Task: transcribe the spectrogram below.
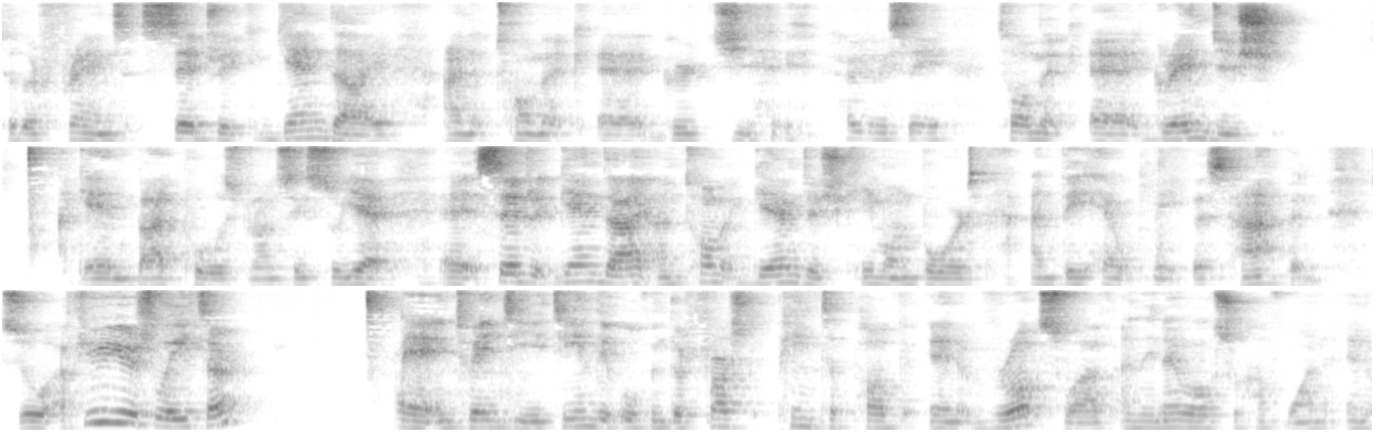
to their friends Cedric Gendai and Tomek uh, how do we say Tomek uh, Grendish. Again, bad Polish pronunciation. So yeah, uh, Cedric Gendai and Tomek Gendish came on board and they helped make this happen. So a few years later, uh, in 2018, they opened their first Pinta pub in Wrocław, and they now also have one in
